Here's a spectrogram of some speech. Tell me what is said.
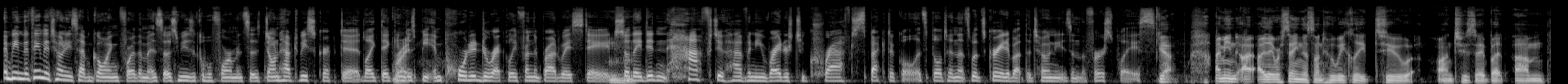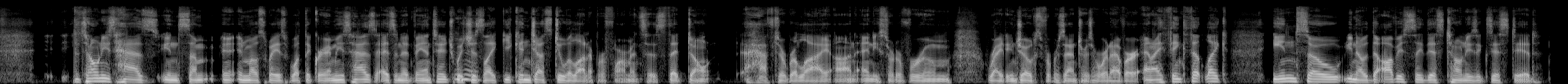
I mean, the thing the Tonys have going for them is those musical performances don't have to be scripted. Like they can right. just be imported directly from the Broadway stage. Mm-hmm. So they didn't have to have any writers to craft spectacle. It's built in. That's what's great about the Tonys in the first place. Yeah, I mean, I, they were saying this on Who Weekly too on Tuesday, but um, the Tonys has in some in most ways what the Grammys has as an advantage, which mm-hmm. is like you can just do a lot of performances that don't have to rely on any sort of room writing jokes for presenters or whatever. And I think that like in so, you know, the, obviously this Tony's existed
